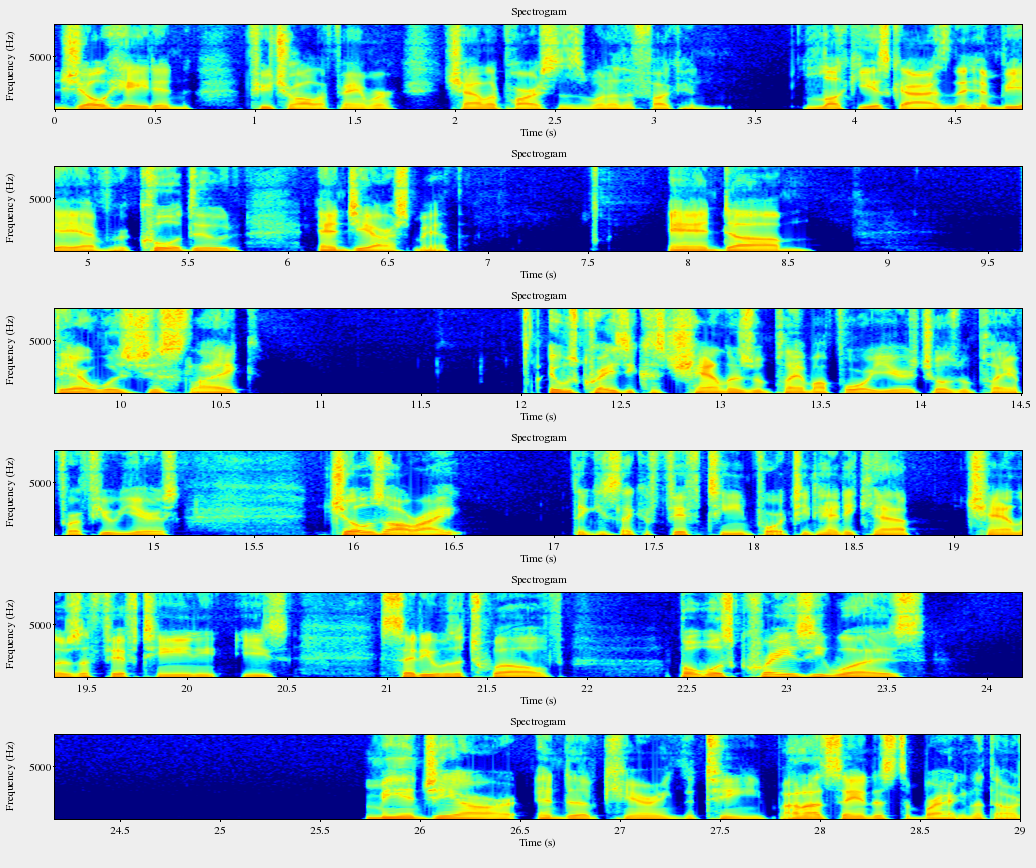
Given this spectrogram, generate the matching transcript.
Joe Haden, future Hall of Famer. Chandler Parsons is one of the fucking luckiest guys in the NBA ever. Cool dude. And J.R. Smith. And um, there was just like, it was crazy because Chandler's been playing about four years. Joe's been playing for a few years. Joe's all right. I think he's like a 15, 14 handicap. Chandler's a 15. He's said he was a 12. But what's crazy was me and JR ended up carrying the team. I'm not saying this to brag or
